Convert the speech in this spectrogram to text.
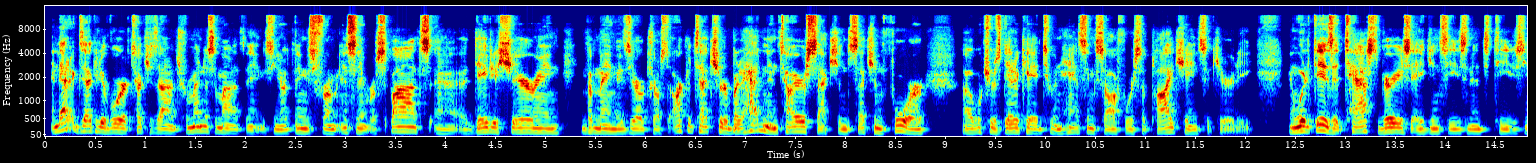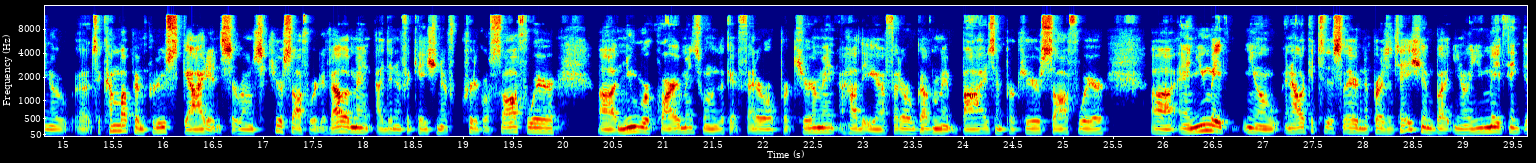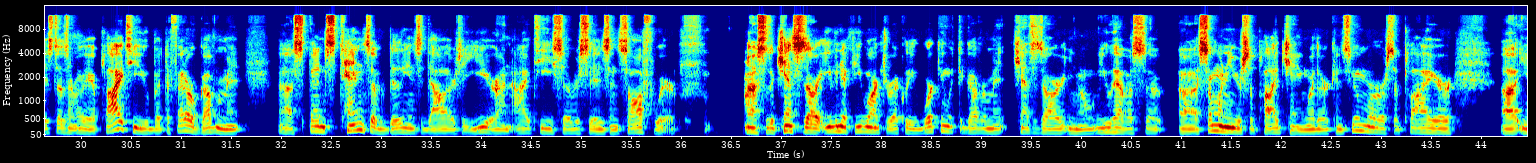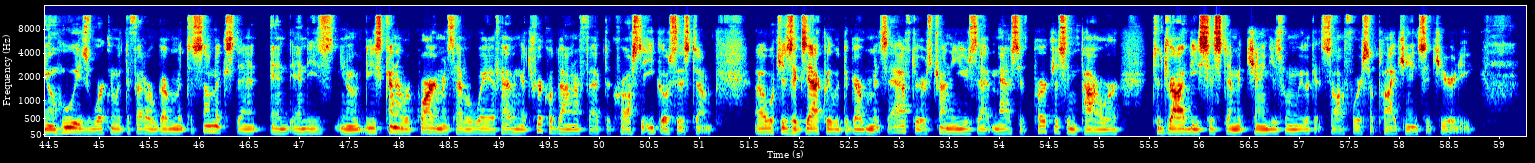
And that executive order touches on a tremendous amount of things, you know, things from incident response, uh, data sharing, implementing a zero trust architecture, but it had an entire section, section four, uh, which was dedicated to enhancing software supply chain security. And what it is, it tasked various agencies and entities, you know, uh, to come up and produce guidance around secure software development, identification of critical software, uh, new requirements when we look at federal procurement, how the uh, federal government buys and procures software. Uh, and you may, you know, and I'll get to this later in the presentation, but you know, you may think this doesn't really apply to you, but the federal government uh, spends tens of billions of dollars a year on IT services and software. Uh, so the chances are, even if you aren't directly working with the government, chances are, you know, you have a uh, someone in your supply chain, whether a consumer or a supplier, uh, you know, who is working with the federal government to some extent, and and these, you know, these kind of requirements have a way of having a trickle down effect across the ecosystem, uh, which is exactly what the government's after, is trying to use that massive purchasing power to drive these systemic changes when we look at software supply chain security.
